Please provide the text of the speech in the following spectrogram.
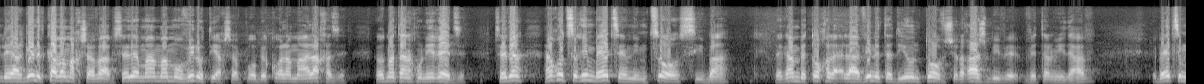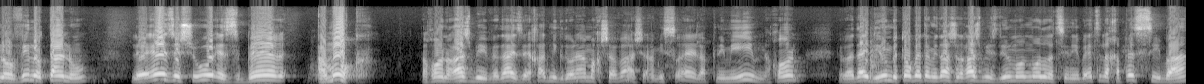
לארגן את קו המחשבה, בסדר? מה, מה מוביל אותי עכשיו פה בכל המהלך הזה, ועוד מעט אנחנו נראה את זה, בסדר? אנחנו צריכים בעצם למצוא סיבה, וגם בתוך להבין את הדיון טוב של רשב"י ותלמידיו, ובעצם להוביל אותנו לאיזשהו הסבר עמוק, נכון? רשב"י ודאי זה אחד מגדולי המחשבה של עם ישראל, הפנימיים, נכון? בוודאי דיון בתור בית המדרש של רשב"י זה דיון מאוד מאוד רציני, בעצם לחפש סיבה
